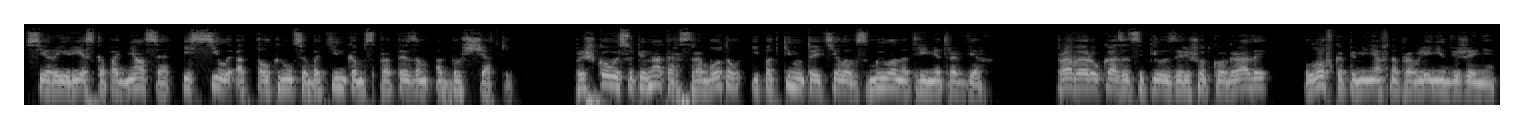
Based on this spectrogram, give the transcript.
Серый резко поднялся и с силы оттолкнулся ботинком с протезом от брусчатки. Прыжковый супинатор сработал, и подкинутое тело взмыло на три метра вверх. Правая рука зацепилась за решетку ограды, ловко поменяв направление движения.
